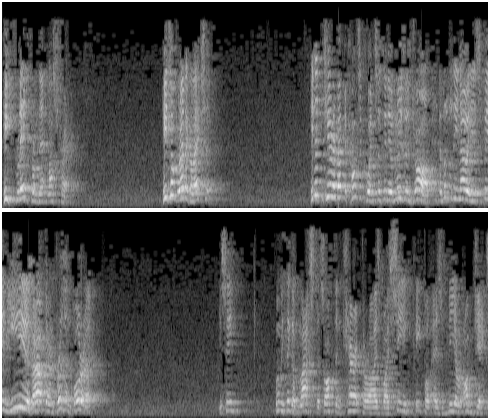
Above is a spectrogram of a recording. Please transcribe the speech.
He fled from that lust trap. He took radical action. He didn't care about the consequences that he would lose his job, and little did he know he'd spend years after in prison for it. You see, when we think of lust, it's often characterized by seeing people as mere objects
